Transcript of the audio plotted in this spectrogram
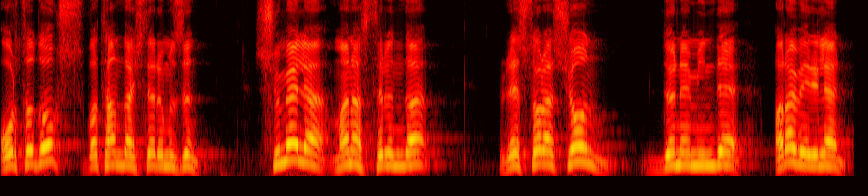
Ortodoks vatandaşlarımızın Sümela Manastırı'nda restorasyon döneminde ara verilen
